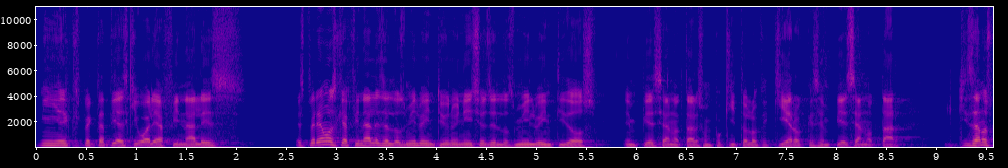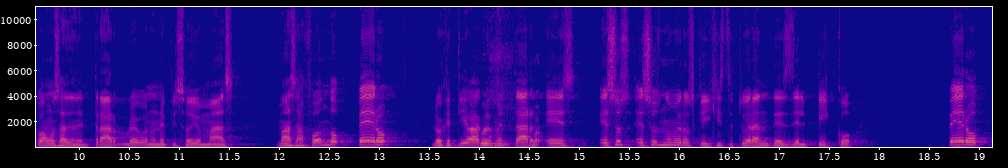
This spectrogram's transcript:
mi expectativa es que igual a finales, esperemos que a finales del 2021, inicios del 2022, empiece a notarse un poquito lo que quiero que se empiece a notar. Y quizá nos podamos adentrar luego en un episodio más, más a fondo, pero lo que te iba a Pues, comentar es, esos, esos números que dijiste tú eran desde el pico, pero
